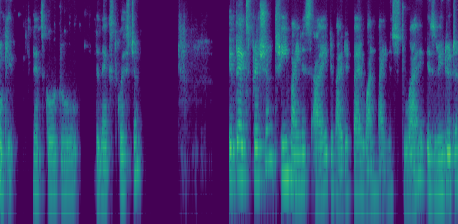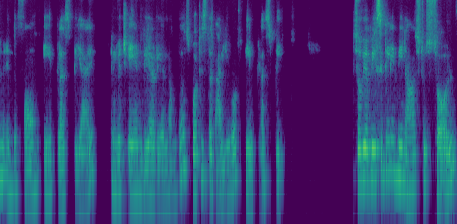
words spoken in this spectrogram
Okay, let's go to the next question. If the expression 3 minus i divided by 1 minus 2i is rewritten in the form a plus bi, in which a and b are real numbers, what is the value of a plus b? So we are basically being asked to solve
